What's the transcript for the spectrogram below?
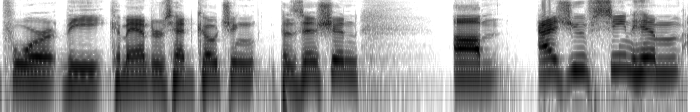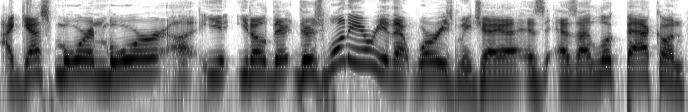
for the Commanders' head coaching position. Um, as you've seen him, I guess more and more, uh, you, you know, there, there's one area that worries me, Jay, as as I look back on,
